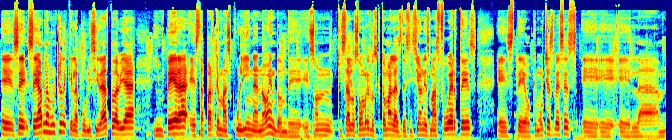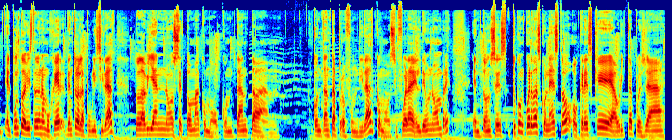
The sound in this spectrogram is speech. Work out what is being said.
Eh, se, habla mucho de que la publicidad todavía impera esta parte masculina, ¿no? En donde eh, son quizá los hombres los que toman las decisiones más fuertes, este, o que muchas veces el punto de vista de una mujer dentro de la publicidad todavía no se toma como con tanta con tanta profundidad como si fuera el de un hombre. Entonces, ¿tú concuerdas con esto o crees que ahorita pues ya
